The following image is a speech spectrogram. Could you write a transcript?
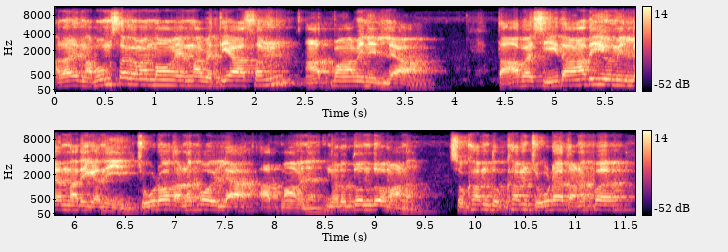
അതായത് നപുംസകമെന്നോ എന്ന വ്യത്യാസം ആത്മാവിനില്ല. താപശീതാദിയുമില്ലെന്നറിക നീ. ചൂടോ തണുപ്പോ ഇല്ല ആത്മാവിന്. നിർദ്വന്ദ്വമാണ്. സുഖം ദുഃഖം ചൂട് തണുപ്പ്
